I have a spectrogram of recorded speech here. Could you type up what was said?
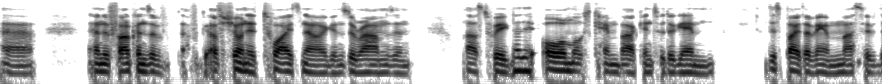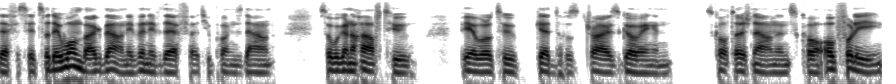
Uh, and the Falcons have, have, have shown it twice now against the Rams and last week that they almost came back into the game despite having a massive deficit. So they won't back down even if they're 30 points down. So we're going to have to be able to get those drives going and score touchdown and score. Hopefully,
